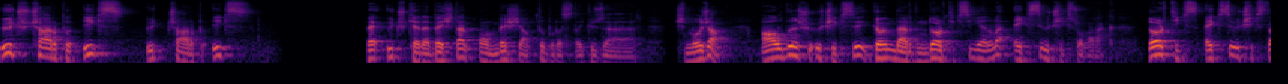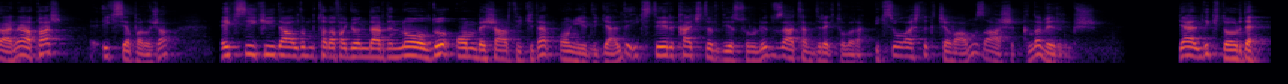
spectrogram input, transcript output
3 çarpı x 3 çarpı x ve 3 kere 5'ten 15 yaptı. Burası da güzel. Şimdi hocam aldın şu 3x'i gönderdin 4x'i yanına eksi 3x olarak. 4x eksi 3x daha ne yapar? E, x yapar hocam. Eksi 2'yi de aldın bu tarafa gönderdin ne oldu? 15 artı 2'den 17 geldi. X değeri kaçtır diye soruluyordu zaten direkt olarak. X'e ulaştık cevabımız A şıkkında verilmiş. Geldik 4'e.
